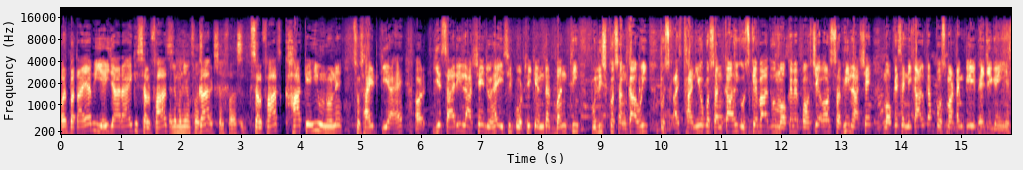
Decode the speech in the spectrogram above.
और बताया भी यही जा रहा है कि सल्फास एल्युमिनियम का फॉस्फेट सल्फास सल्फास खा के ही उन्होंने सुसाइड किया है। और ये सारी लाशें जो है इसी कोठरी के अंदर बंद थी पुलिस को शंका हुई उस स्थानीयों को शंका हुई। उसके बाद वो मौके पर पहुँचे और सभी लाशें मौके से निकाल कर पोस्टमार्टम के लिए भेजी गई हैं।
